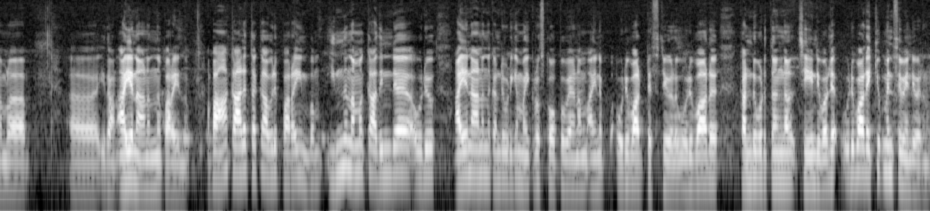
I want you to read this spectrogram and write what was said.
നമ്മൾ ഇതാണ് അയനാണെന്ന് പറയുന്നു. അപ്പോൾ ആ കാലത്തൊക്കെ അവർ പറയുമ്പം ഇന്ന് നമുക്ക് അതിന്റെ ഒരു അയനാണെന്ന് കണ്ടുപിടിക്കാൻ മൈക്രോസ്കോപ്പ് വേണം. അതിന് ഒരുപാട് ടെസ്റ്റുകൾ ഒരുപാട് കണ്ടുപിടുത്തങ്ങൾ ചെയ്യേണ്ടി വരും. ഒരുപാട് എക്യുപ്മെന്റ്സ് വേണ്ടി വരുന്നു.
